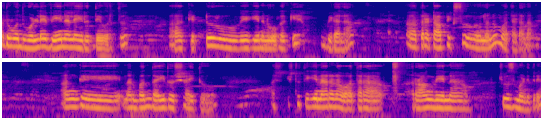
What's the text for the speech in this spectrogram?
ಅದು ಒಂದು ಒಳ್ಳೆಯ ವೇನಲ್ಲೇ ಇರುತ್ತೆ ಹೊರತು. ಕೆಟ್ಟ ವೇಗೆ ನಾನು ಹೋಗೋಕ್ಕೆ ಬಿಡಲ್ಲ. ಆ ಥರ ಟಾಪಿಕ್ಸು ನಾನು ಮಾತಾಡಲ್ಲ. ಹಂಗೆ ನಾನು ಬಂದು ಐದು ವರ್ಷ ಆಯಿತು. ಅಷ್ಟು ಇಷ್ಟೊತ್ತಿಗೆ ಏನಾರ ನಾವು ಆ ಥರ ರಾಂಗ್ ವೇನ ಚೂಸ್ ಮಾಡಿದರೆ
